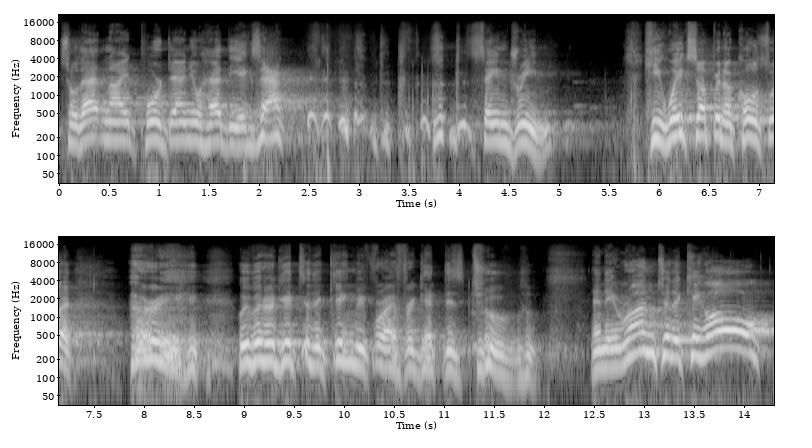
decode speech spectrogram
So that night, poor Daniel had the exact same dream. He wakes up in a cold sweat. Hurry, we better get to the king before I forget this too. And they run to the king. Oh,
